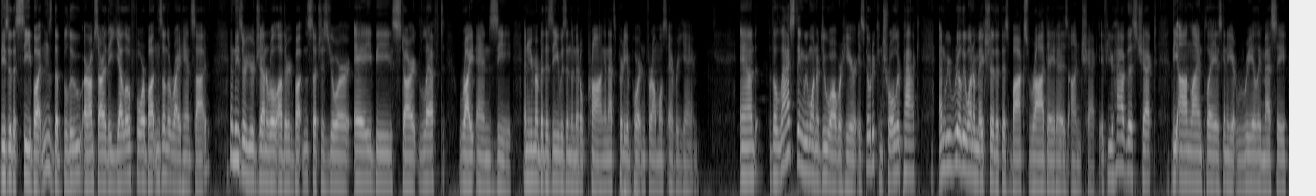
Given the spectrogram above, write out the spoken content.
These are the C buttons, the blue, or I'm sorry, the yellow four buttons on the right-hand side. And these are your general other buttons, such as your A, B, start, left, right, and Z. And you remember the Z was in the middle prong, and that's pretty important for almost every game. And the last thing we want to do while we're here is go to controller pack and we really want to make sure that this box raw data is unchecked. If you have this checked, the online play is going to get really messy.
